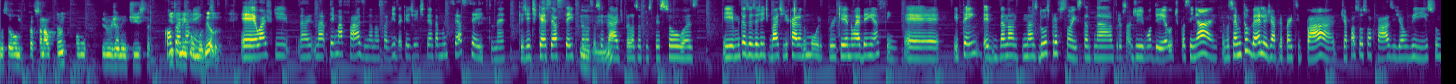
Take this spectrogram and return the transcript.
no seu âmbito profissional, tanto como cirurgião dentista e também como modelo? É, eu acho que na- na- tem uma fase na nossa vida que a gente tenta muito ser aceito, né? Que a gente quer ser aceito pela Uhum. sociedade, pelas outras pessoas. E muitas vezes a gente bate de cara no muro, porque não é bem assim. É, e tem é, na- na- nas duas profissões, tanto na profissão de modelo, tipo assim, ah, você é muito velha já pra participar, já passou sua fase, já ouvi isso.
